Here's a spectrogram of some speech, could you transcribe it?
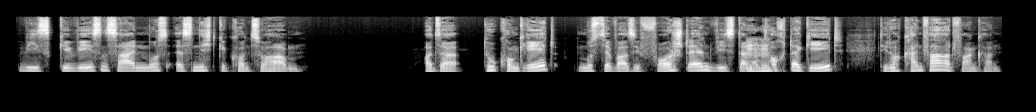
wie es gewesen sein muss, es nicht gekonnt zu haben. Also du konkret musst dir quasi vorstellen, wie es deiner Mhm. Tochter geht, die noch kein Fahrrad fahren kann.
